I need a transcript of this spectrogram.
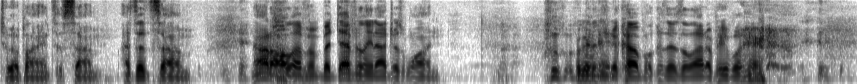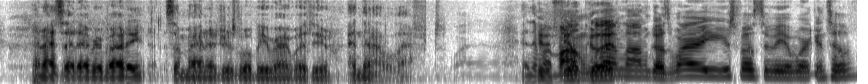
to appliances. Some." I said some, not all of them, but definitely not just one. We're gonna need a couple because there's a lot of people here. and I said, "Everybody, some managers will be right with you." And then I left. Wow. And then Did my mom, good? my mom goes, "Why are you? You're supposed to be at work until."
